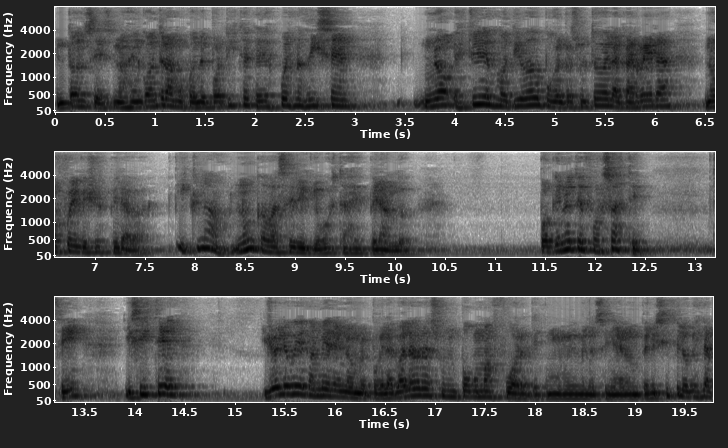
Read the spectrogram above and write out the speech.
Entonces nos encontramos con deportistas que después nos dicen, no, estoy desmotivado porque el resultado de la carrera no fue el que yo esperaba. Y claro, nunca va a ser el que vos estás esperando. Porque no te esforzaste. ¿sí? Hiciste yo le voy a cambiar el nombre porque la palabra es un poco más fuerte, como me lo enseñaron, pero hiciste lo que es la,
